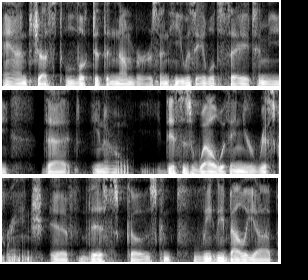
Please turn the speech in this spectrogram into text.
and just looked at the numbers. And he was able to say to me that you know this is well within your risk range. If this goes completely belly up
